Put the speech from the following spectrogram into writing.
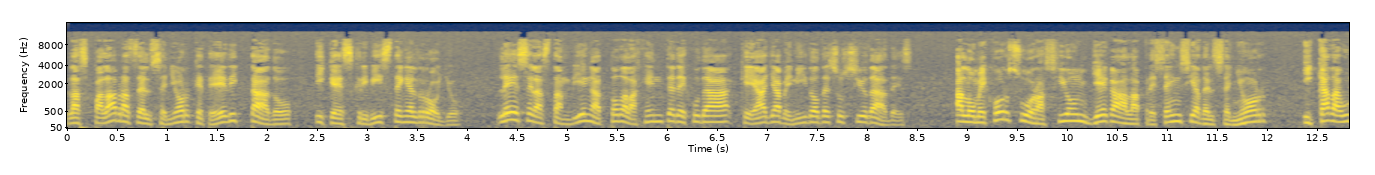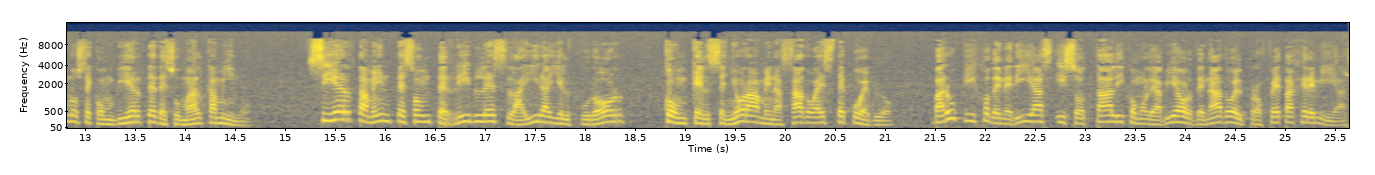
las palabras del Señor que te he dictado y que escribiste en el rollo léeselas también a toda la gente de Judá que haya venido de sus ciudades. A lo mejor su oración llega a la presencia del Señor y cada uno se convierte de su mal camino. Ciertamente son terribles la ira y el furor con que el Señor ha amenazado a este pueblo. Baruch hijo de Nerías hizo tal y como le había ordenado el profeta Jeremías.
